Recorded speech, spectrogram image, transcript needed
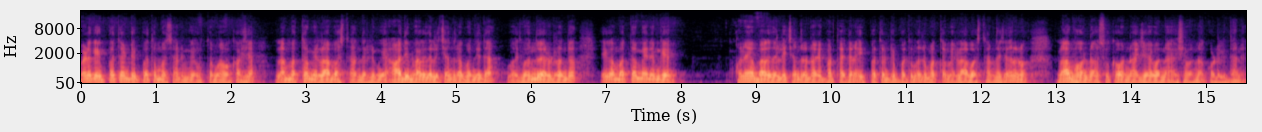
ಬೆಳಗ್ಗೆ ಇಪ್ಪತ್ತೆಂಟು, ಇಪ್ಪತ್ತೊಂಬತ್ತು ಸಹ ನಿಮಗೆ ಉತ್ತಮ ಅವಕಾಶ. ಲ, ಮತ್ತೊಮ್ಮೆ ಲಾಭ ಸ್ಥಾನದಲ್ಲಿ ನಿಮಗೆ ಆದಿ ಭಾಗದಲ್ಲಿ ಚಂದ್ರ ಬಂದಿದ್ದ, ಒಂದು, ಎರಡರಂದು. ಈಗ ಮತ್ತೊಮ್ಮೆ ನಿಮಗೆ ಕೊನೆಯ ಭಾಗದಲ್ಲಿ ಚಂದ್ರನಲ್ಲಿ ಬರ್ತಾ ಇದ್ದಾನೆ. ಇಪ್ಪತ್ತೆಂಟು ಇಪ್ಪತ್ತೊಂಬತ್ತರ ಮತ್ತೊಮ್ಮೆ ಲಾಭ ಸ್ಥಾನದ ಚಂದ್ರನು ಲಾಭವನ್ನು, ಸುಖವನ್ನು, ಜಯವನ್ನು, ಯಶವನ್ನು ಕೊಡಲಿದ್ದಾನೆ.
